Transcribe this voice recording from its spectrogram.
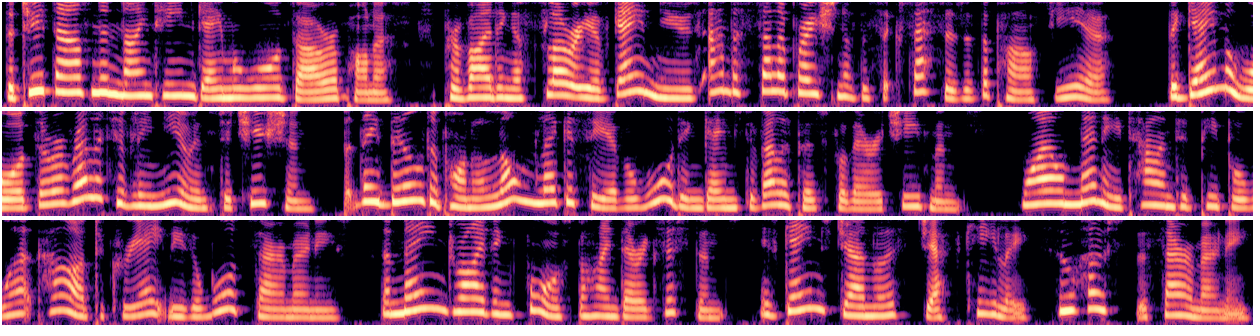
The 2019 Game Awards are upon us, providing a flurry of game news and a celebration of the successes of the past year. The Game Awards are a relatively new institution, but they build upon a long legacy of awarding games developers for their achievements. While many talented people work hard to create these award ceremonies, the main driving force behind their existence is games journalist Geoff Keighley, who hosts the ceremony.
